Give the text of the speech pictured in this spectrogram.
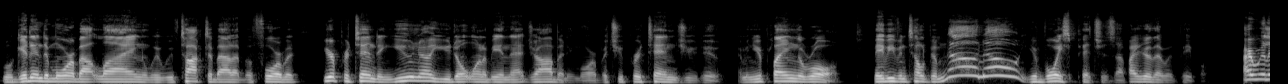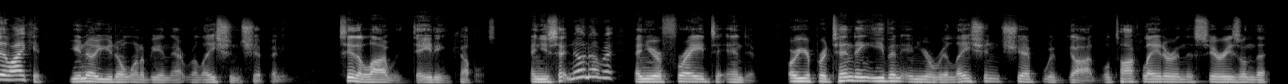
we'll get into more about lying. We, we've talked about it before, but you're pretending. You know you don't want to be in that job anymore, but you pretend you do. I mean, you're playing the role. Maybe even telling people, no, no, your voice pitches up. I hear that with people. I really like it. You know you don't want to be in that relationship anymore. See that a lot with dating couples. And you say, no, no, right," and you're afraid to end it. Or you're pretending even in your relationship with God. We'll talk later in this series on the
